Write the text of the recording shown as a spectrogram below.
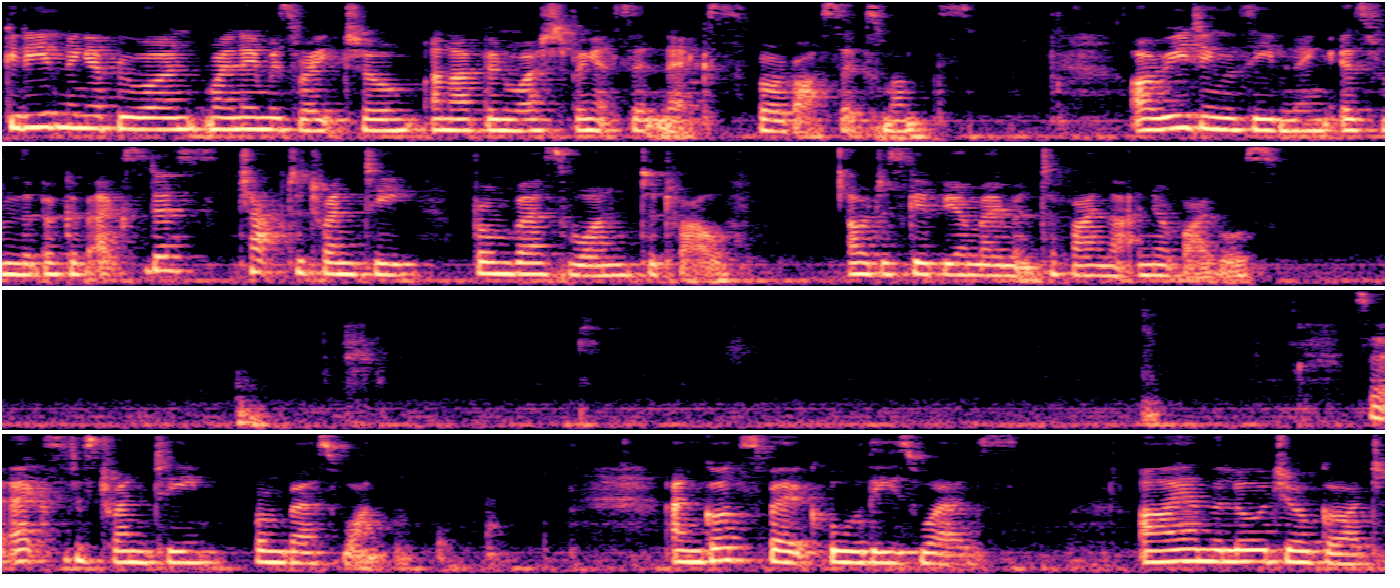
Good evening, everyone. My name is Rachel, and I've been worshipping at St Nick's for about six months. Our reading this evening is from the book of Exodus, chapter 20, from verse 1 to 12. I'll just give you a moment to find that in your Bibles. So, Exodus 20, from verse 1. And God spoke all these words I am the Lord your God,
